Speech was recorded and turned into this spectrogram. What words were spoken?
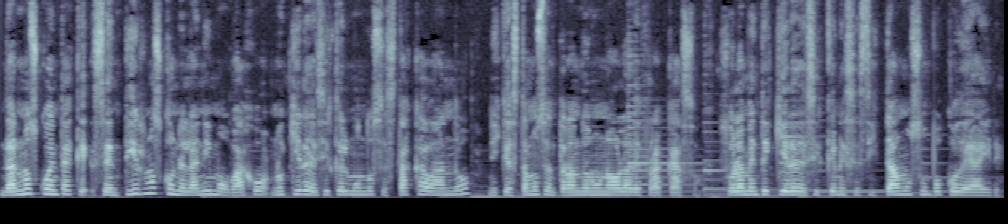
darnos cuenta que sentirnos con el ánimo bajo no quiere decir que el mundo se está acabando ni que estamos entrando en una ola de fracaso. Solamente quiere decir que necesitamos un poco de aire.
